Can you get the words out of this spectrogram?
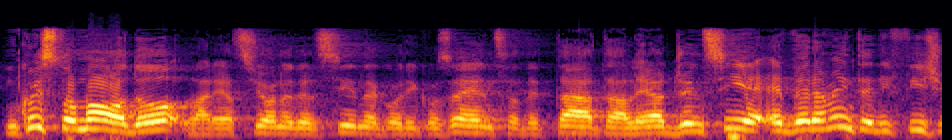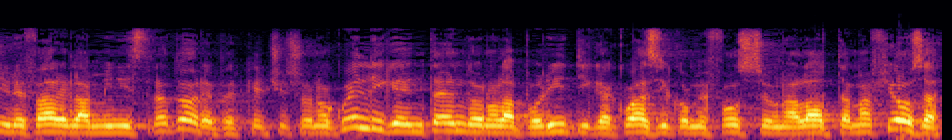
In questo modo la reazione del sindaco di Cosenza dettata alle agenzie è veramente difficile fare l'amministratore perché ci sono quelli che intendono la politica quasi come fosse una lotta mafiosa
